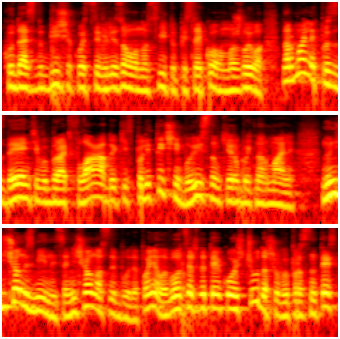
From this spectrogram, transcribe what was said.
кудись до більш якогось цивілізованого світу, після якого можливо нормальних президентів вибирати владу, якісь політичні висновки робити нормальні. Ну нічого не зміниться, нічого у нас не буде. Поняли? Ви оце ждете якогось чуда, що ви проснетесь,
